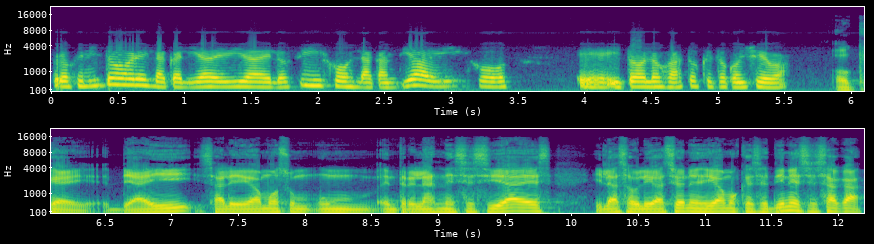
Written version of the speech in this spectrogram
progenitores, la calidad de vida de los hijos, la cantidad de hijos eh, y todos los gastos que eso conlleva. Ok, de ahí sale, digamos, un, un- entre las necesidades y las obligaciones, digamos, que se tiene, se saca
